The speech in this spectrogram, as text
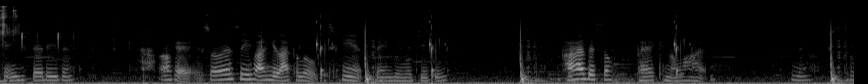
Can't use that either. Okay, so let's see if I can get like a little tent thingy majiggy. If I have this stuff back in a lot, you know, so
